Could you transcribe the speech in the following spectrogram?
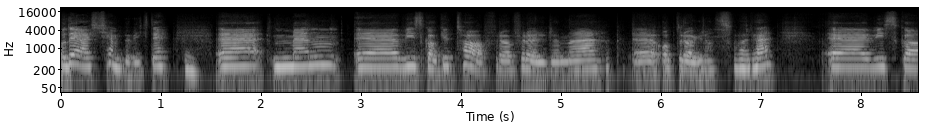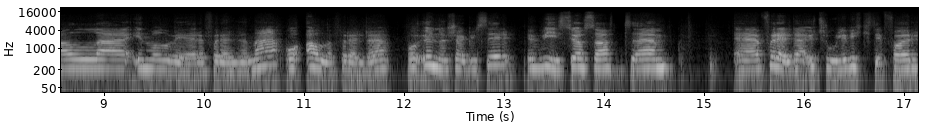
Og det er kjempeviktig. Eh, men eh, vi skal ikke ta fra foreldrene eh, oppdrageransvaret. Vi skal involvere foreldrene og alle foreldre. Og undersøkelser viser jo også at foreldre er utrolig viktig for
